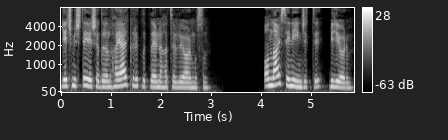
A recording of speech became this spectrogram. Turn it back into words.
Geçmişte yaşadığın hayal kırıklıklarını hatırlıyor musun? Onlar seni incitti, biliyorum.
